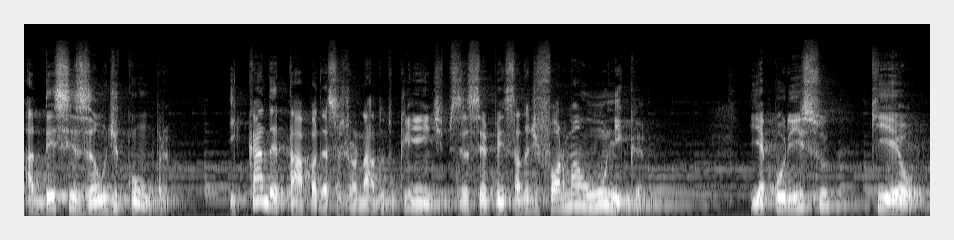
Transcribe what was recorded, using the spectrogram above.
a decisão de compra. E cada etapa dessa jornada do cliente precisa ser pensada de forma única. E é por isso que eu,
